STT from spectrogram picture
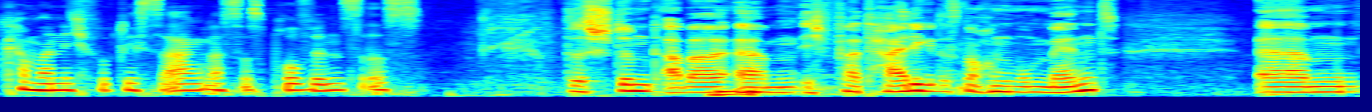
kann man nicht wirklich sagen, dass das Provinz ist. Das stimmt, aber ähm, ich verteidige das noch einen Moment. Ähm,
